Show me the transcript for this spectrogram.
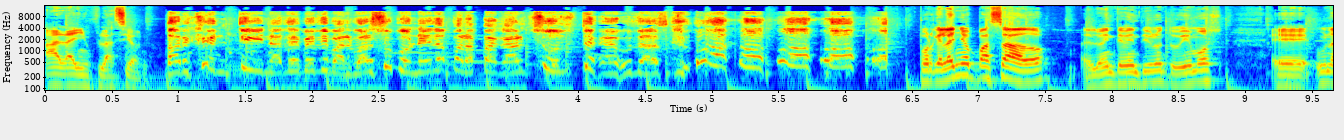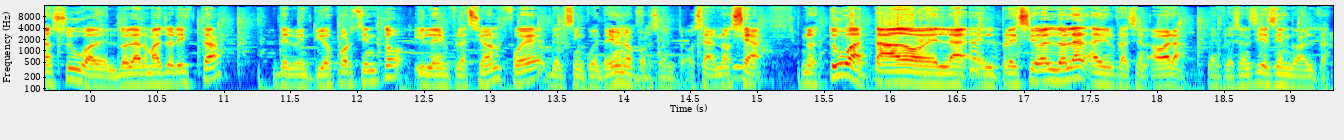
a la inflación. Argentina debe devaluar su moneda para pagar sus deudas. Porque el año pasado, el 2021, tuvimos eh, una suba del dólar mayorista del 22% y la inflación fue del 51%. O sea, no, sea, no estuvo atado el, el precio del dólar a la inflación. Ahora, la inflación sigue siendo alta.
